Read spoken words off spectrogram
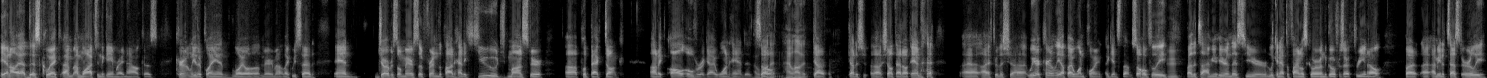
Yeah, and I'll add this quick. I'm, I'm watching the game right now because currently they're playing Loyola Marymount, like we said. And Jarvis Omersa, friend of the pod, had a huge monster uh, putback dunk on it all over a guy one handed. I so love it. I love it. Got got to sh- uh, shout that out. And uh, after the shot, we are currently up by one point against them. So hopefully, Mm. by the time you're hearing this, you're looking at the final score and the Gophers are three and zero. But I, I mean, a test early,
